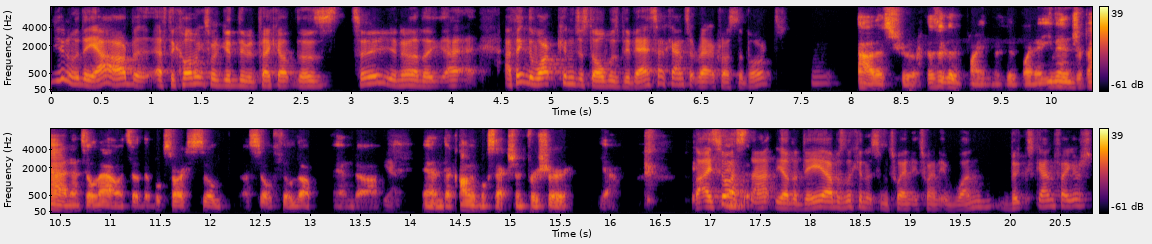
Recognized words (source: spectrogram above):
you know, they are, but if the comics were good, they would pick up those too. You know, like I, I think the work can just always be better, can't it? Right across the board. Ah, that's true. That's a good point. That's a good point. And even in Japan, until now, it's uh, the bookstore is still still filled up, and uh, Yeah. and the comic book section for sure. Yeah. But I saw a stat the other day. I was looking at some 2021 book scan figures,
